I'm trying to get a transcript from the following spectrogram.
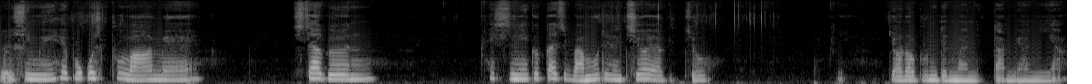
열심히 해보고 싶은 마음에 시작은 했으니 끝까지 마무리는 지어야겠죠. 여러분들만 있다면이야.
